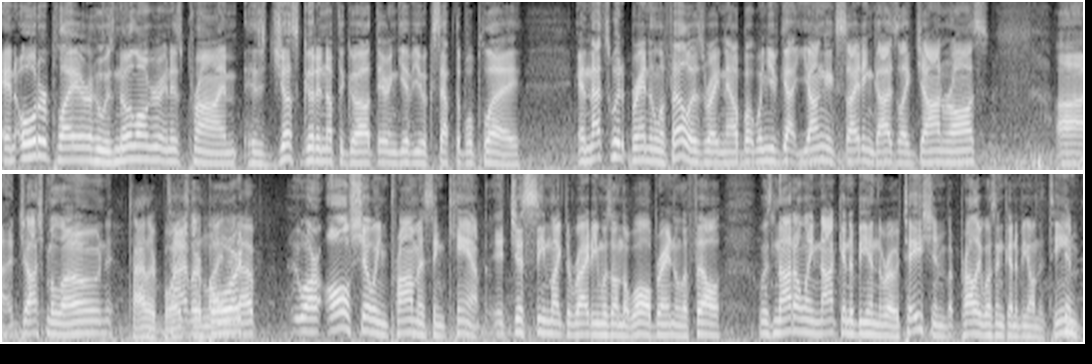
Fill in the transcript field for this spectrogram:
An older player who is no longer in his prime is just good enough to go out there and give you acceptable play. And that's what Brandon LaFell is right now. But when you've got young, exciting guys like John Ross, uh, Josh Malone, Tyler Boyd's Tyler Boyd, who are all showing promise in camp. It just seemed like the writing was on the wall. Brandon LaFell was not only not going to be in the rotation, but probably wasn't going to be on the team. And,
